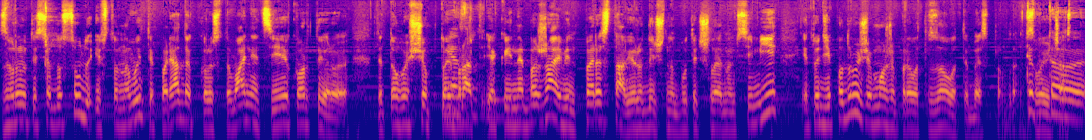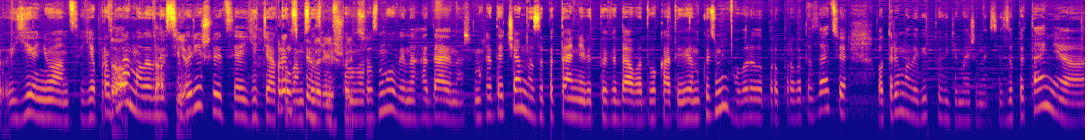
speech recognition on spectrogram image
звернутися до суду і встановити порядок користування цією квартирою для того, щоб той Я брат, який не бажає, він перестав юридично бути членом сім'ї, і тоді подружжя може приватизовувати без проблем свою частку. Тобто є нюанси, є проблеми, але вони всі є. вирішуються. Я дякую вам за змістовну розмову. І нагадаю нашим глядачам на запитання відповідав адвокат Євген Кузьмін. Говорили про приватизацію, отримали відповіді майже на всі запитання.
